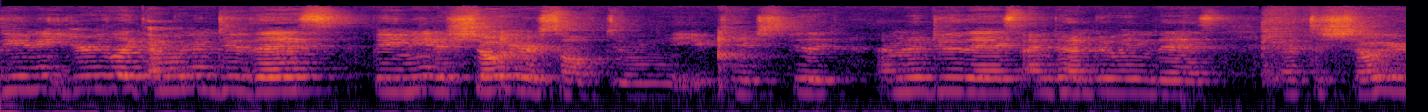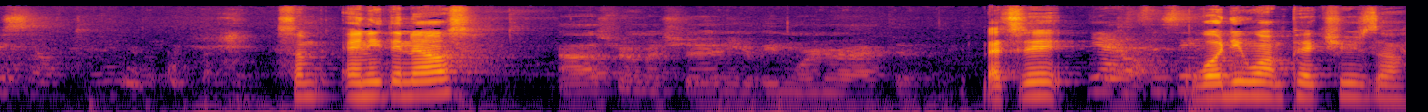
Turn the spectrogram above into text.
you need, you're like, I'm gonna do this, but you need to show yourself doing it. You can't just be like, I'm gonna do this, I'm done doing this. You have to show yourself doing it. Some anything else? Uh, that's pretty much it. Need to be more interactive. That's it. Yeah, it's the same. What do you want pictures of?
